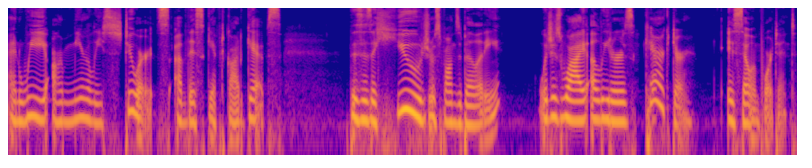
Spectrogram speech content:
and we are merely stewards of this gift God gives. This is a huge responsibility, which is why a leader's character is so important.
